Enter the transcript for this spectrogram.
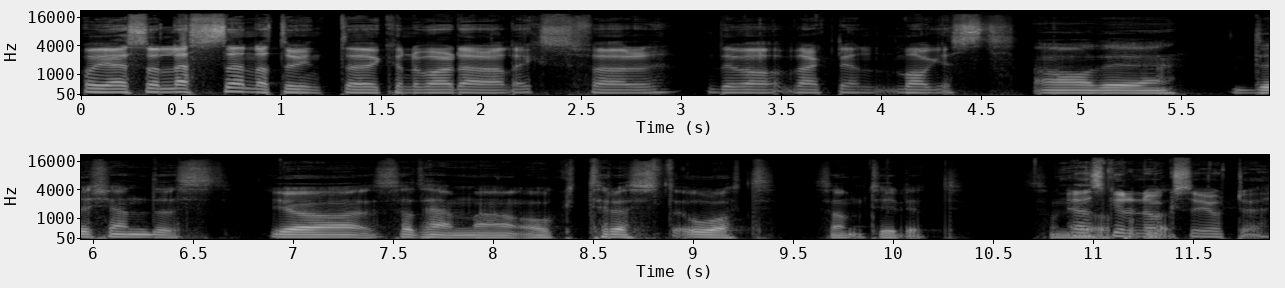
Och jag är så ledsen att du inte kunde vara där Alex, för det var verkligen magiskt. Ja, det, det kändes. Jag satt hemma och tröst åt samtidigt. Jag skulle nog också gjort det.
